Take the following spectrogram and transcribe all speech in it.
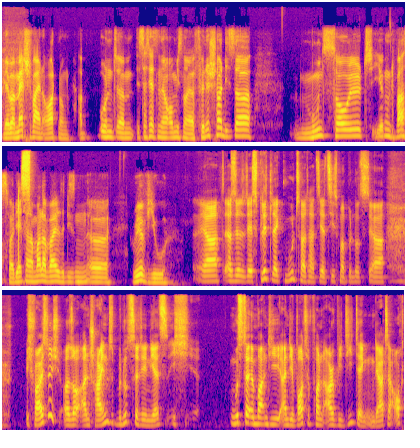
Ja, aber Match war in Ordnung. Und ähm, ist das jetzt Naomis neuer Finisher, dieser Moonsault irgendwas? Weil die hat ja normalerweise diesen äh, Review. Ja, also der Split-Leg Moonsault hat sie jetzt diesmal benutzt, ja. Ich weiß nicht, also anscheinend benutzt er den jetzt. Ich muss da immer an die, an die Worte von RVD denken. Der hatte auch,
